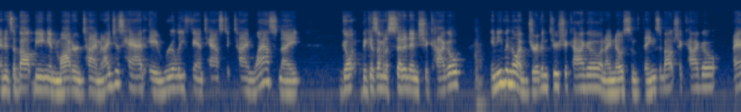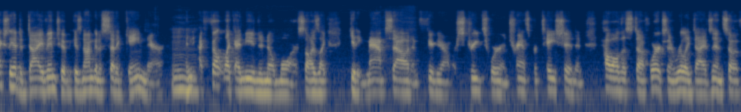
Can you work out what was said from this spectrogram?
and it's about being in modern time. And I just had a really fantastic time last night going because I'm going to set it in Chicago. And even though I've driven through Chicago and I know some things about Chicago, I actually had to dive into it because now I'm going to set a game there, mm-hmm. and I felt like I needed to know more. So I was like getting maps out and figuring out where streets were and transportation and how all this stuff works, and it really dives in. So it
